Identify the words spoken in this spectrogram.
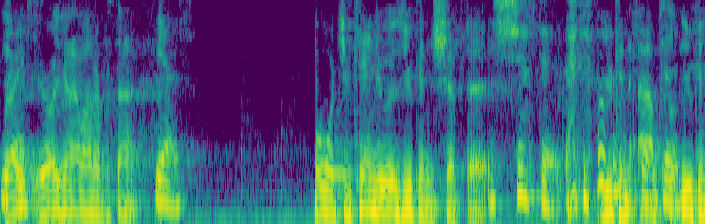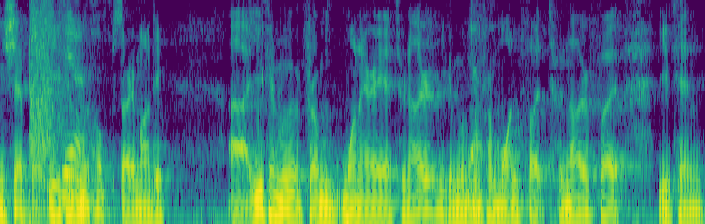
right? Yes. You're always going to have 100%. Yes. But what you can do is you can shift it. Shift it. That's You can so absolutely, you can shift it. You can, Yes. oh, sorry, Monty. Uh, you can move it from one area to another. You can move Yes. it from one foot to another foot. You can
